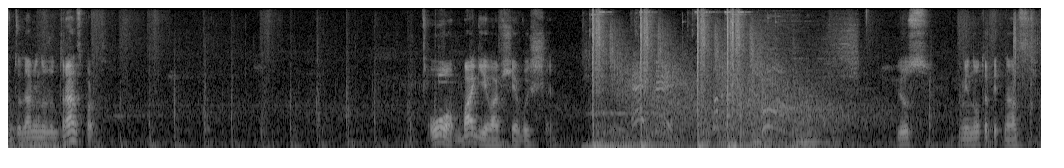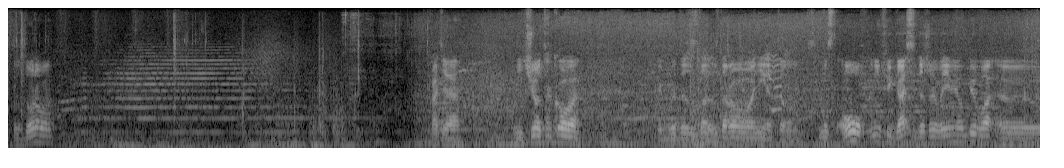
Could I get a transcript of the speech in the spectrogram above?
Ну, туда мне нужен транспорт. О, баги вообще высшие. Плюс минута 15. Здорово. Хотя ничего такого как бы даже здо- здорового нету. Смысл... Ох, нифига себе, даже время убива... э,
